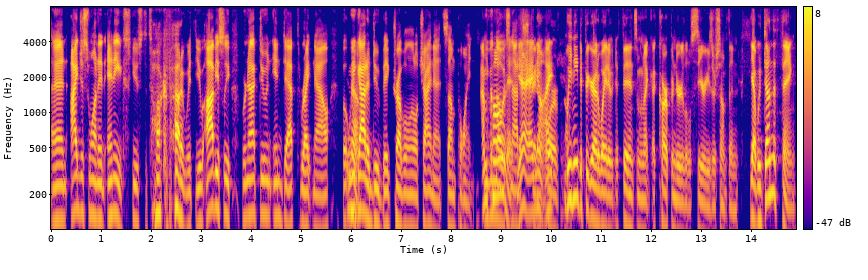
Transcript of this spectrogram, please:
and i just wanted any excuse to talk about it with you obviously we're not doing in depth right now but we No. got to do big trouble in little china at some point I'm even though calling it's it. not yeah, a I know. I we need to figure out a way to, to fit in something like a Carpenter little series or something. Yeah, we've done the thing,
